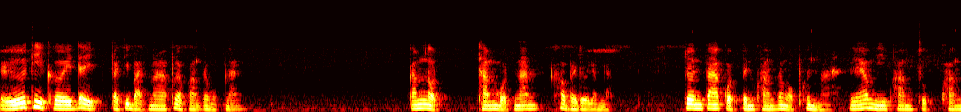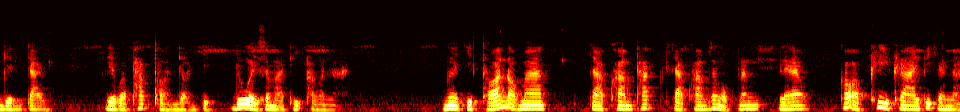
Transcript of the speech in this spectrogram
หรือที่เคยได้ปฏิบัติมาเพื่อความสงบนั้นกำหนดทำบทนั้นเข้าไปโดยลำดับ จนปรากฏเป็นความสงบขึ้นมา แล้วมีความสุขความเย็นใจ เรียกว่าพักผ่อนหย่อนจิตด้วยสมาธิภาวนา เมื่อจิตถอนออกมาจากความพัก จากความสงบนั้นแล้วก็ออกคลี่คลายพิจารณา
